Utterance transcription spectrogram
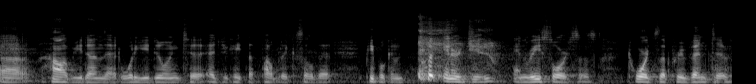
Uh, how have you done that? What are you doing to educate the public so that people can put energy and resources towards the preventive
